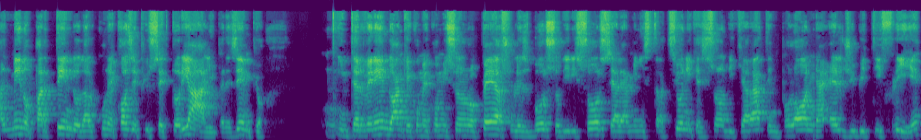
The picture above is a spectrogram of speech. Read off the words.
almeno partendo da alcune cose più settoriali, per esempio intervenendo anche come Commissione europea sull'esborso di risorse alle amministrazioni che si sono dichiarate in Polonia LGBT free,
